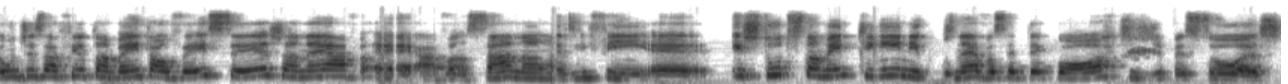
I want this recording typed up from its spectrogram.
um desafio também talvez seja, né, é, avançar, não, mas enfim, é, estudos também clínicos, né, você ter coortes de pessoas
